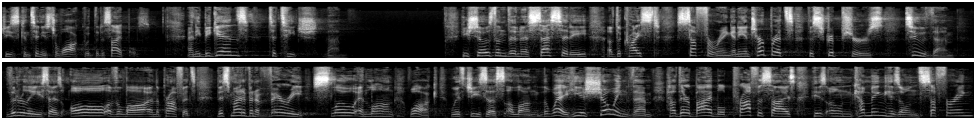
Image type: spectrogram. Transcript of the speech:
Jesus continues to walk with the disciples, and he begins to teach them. He shows them the necessity of the Christ suffering, and he interprets the scriptures to them. Literally, he says, all of the law and the prophets. This might have been a very slow and long walk with Jesus along the way. He is showing them how their Bible prophesies his own coming, his own suffering,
